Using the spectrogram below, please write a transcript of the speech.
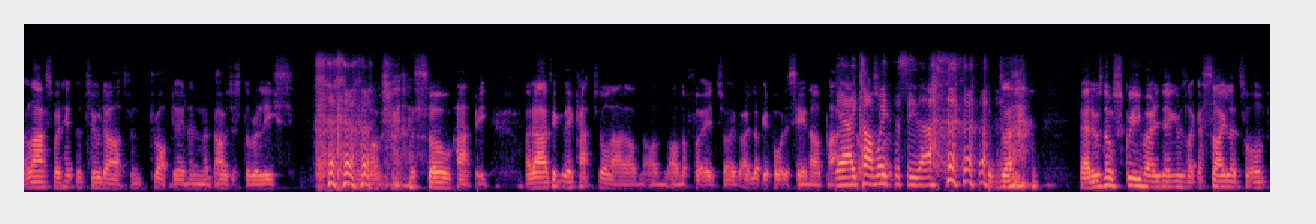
the last one hit the two darts and dropped in, and that was just the release. I was so happy and I think they captured all that on, on, on the footage. So I'm looking forward to seeing that back. Yeah, I can't wait to see that. but, uh, yeah, there was no scream or anything. It was like a silent sort of,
